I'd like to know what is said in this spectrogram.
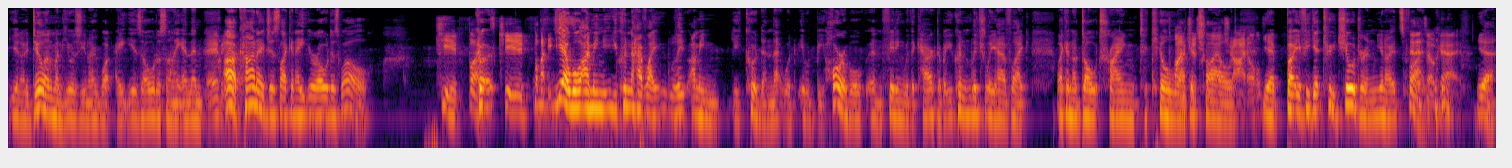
you know, Dylan when he was, you know, what, 8 years old or something and then Maybe. ah, Carnage is like an 8-year-old as well. kid fights, kid fights. Yeah, well, I mean, you couldn't have like, I mean, you could, and that would it would be horrible and fitting with the character, but you couldn't literally have like like an adult trying to kill punch like a, small child. child. Yeah, but if you get two children, you know, it's fine. it's okay. yeah,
